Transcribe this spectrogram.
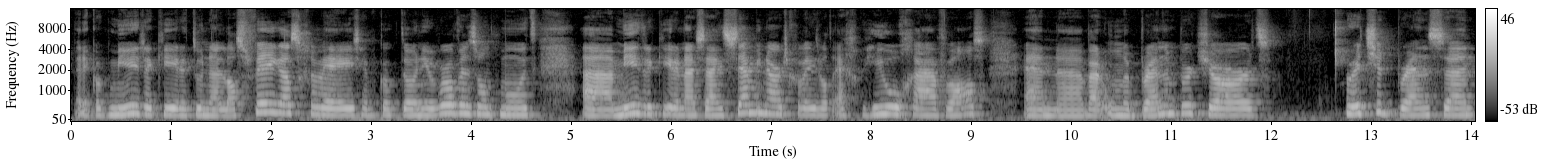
ben ik ook meerdere keren toen naar Las Vegas geweest, heb ik ook Tony Robbins ontmoet, uh, meerdere keren naar zijn seminars geweest, wat echt heel gaaf was. En uh, waaronder Brandon Burchard, Richard Branson,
